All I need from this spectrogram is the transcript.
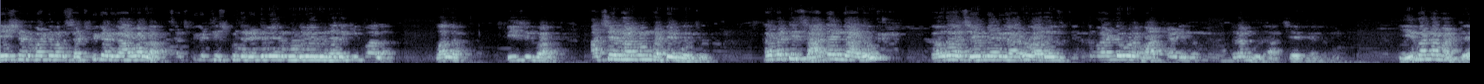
చేసినటువంటి వాళ్ళ సర్టిఫికేట్ కావాలా? సర్టిఫికేట్ తీసుకుంటే రెండు వేలు మూడు వేలు నెలకి ఇవ్వాలా? వాళ్ళ ఫీజు ఇవ్వాలి? వచ్చే లాభం కాబట్టి సాధ్యం కాదు. గౌరవ చైర్మన్ గారు ఆ రోజు జనవాళ్ళు కూడా మాట్లాడేదాం మేము అందరం కూడా చైర్మన్ ఏమన్నామంటే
